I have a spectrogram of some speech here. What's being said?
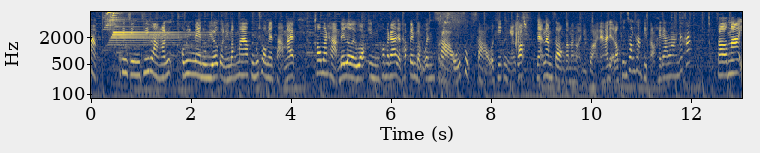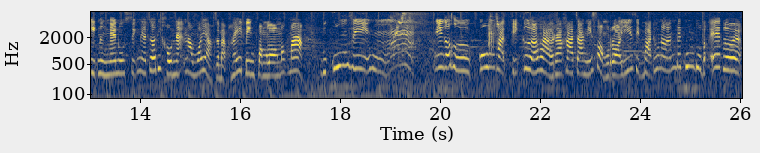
าก จริงๆ ที่ร้านเขามีเมนูเยอะกว่านี้มากๆ คุณผู้ชมเนี่ยสามารถเข้ามาถามได้เลย walk in เข้ามาได้ แต่ถ้าเป็นแบบวันเสาร์ศุกร์เสาร์อาทิตย์อย่างเงี้ยก็แนะนำจองกันมาหน่อยดีกว่านะคะ เดี๋ยวเราขึ้นช่องทางติดต่อให้ด้านล่างนะคะ ต่อมาอีกหนึ่งเมนูซิกเนเจอร์ที่เขาแนะนำว่าอยากจะแบบให้ปิงปองลองมากๆ ดูกุ้งสิหือนี่ก็คือกุ้งผัดพริกเกลือค่ะ ราคาจานนี้ 220 บาทเท่านั้น ได้กุ้งตัวบักเอกเลยอะ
